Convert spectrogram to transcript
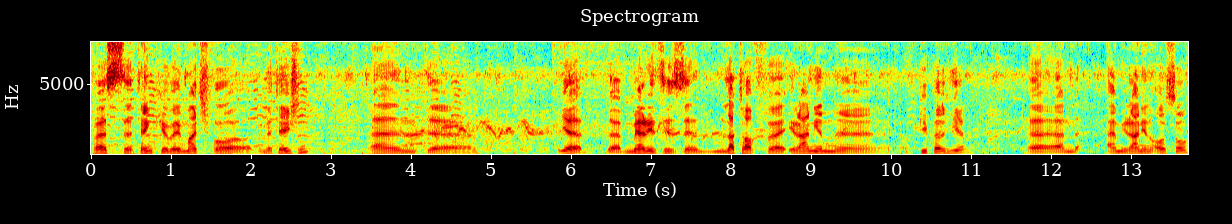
first, uh, thank you very much for invitation, and uh, yeah, the merit is a lot of uh, Iranian uh, people here, uh, and I'm Iranian also,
